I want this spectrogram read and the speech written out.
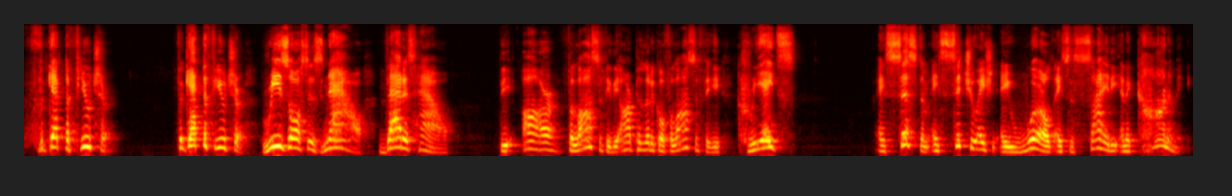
Forget the future. Forget the future. Resources now. That is how the R philosophy, the R political philosophy creates a system, a situation, a world, a society, an economy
